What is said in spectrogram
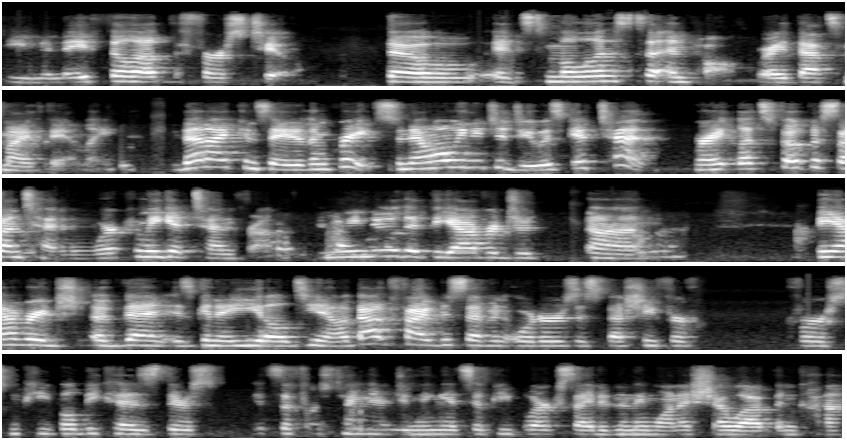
team and they fill out the first two. So it's Melissa and Paul, right? That's my family. Then I can say to them, great. So now all we need to do is get 10, right? Let's focus on 10. Where can we get 10 from? And we know that the average, um, the average event is going to yield, you know, about five to seven orders, especially for first people because there's, it's the first time they're doing it. So people are excited and they want to show up and come.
